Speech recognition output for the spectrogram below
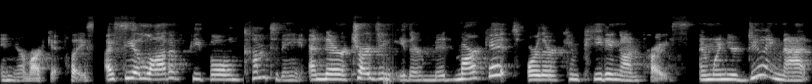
in your marketplace. I see a lot of people come to me and they're charging either mid market or they're competing on price. And when you're doing that,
